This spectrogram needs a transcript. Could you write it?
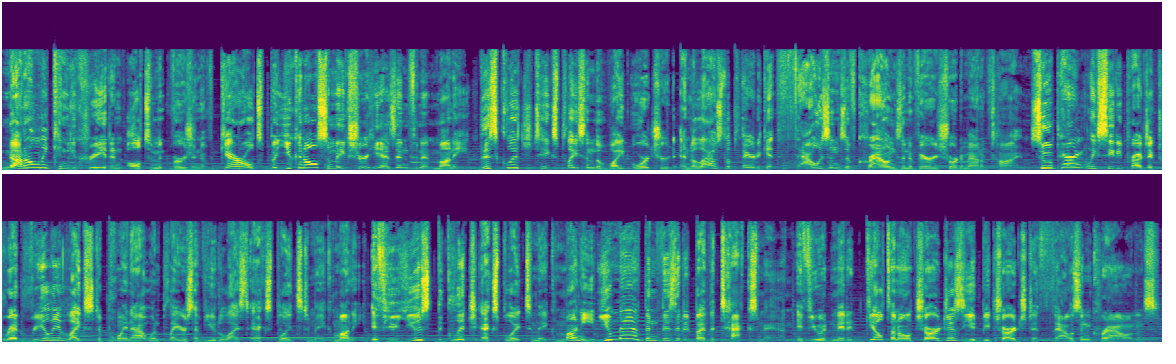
Not only can you create an ultimate version of Geralt, but you can also make sure he has infinite money. This glitch takes place in the White Orchard and allows the player to get thousands of crowns in a very short amount of time. So apparently CD Projekt Red really likes to point out when players have utilized exploits to make money. If you used the glitch exploit to make money, you may have been visited by the tax man. If you admitted guilt on all charges, you'd be charged a thousand crowns.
